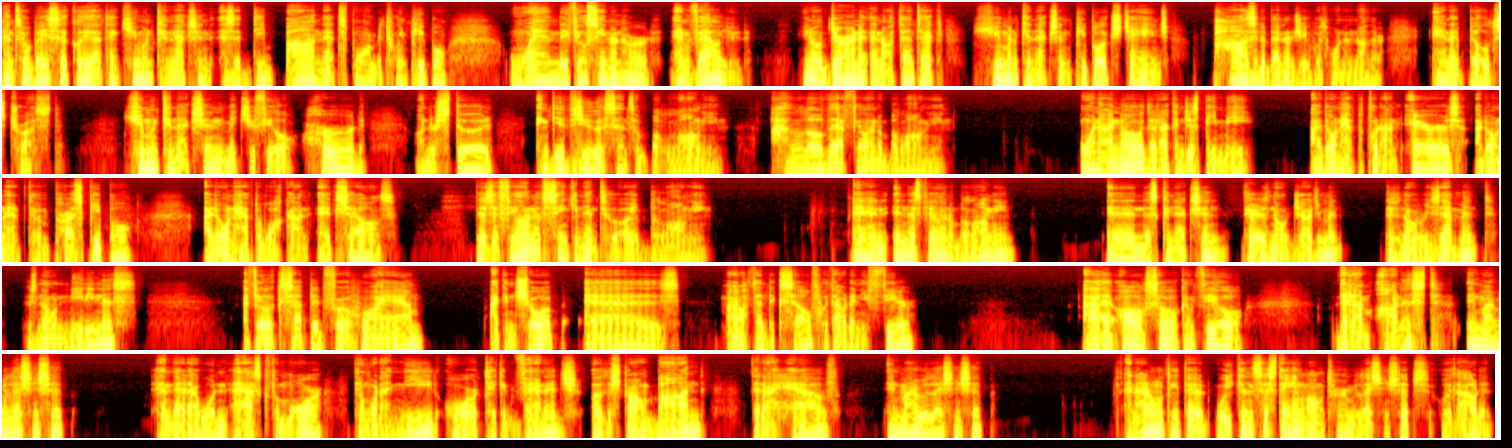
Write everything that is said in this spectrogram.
And so basically, I think human connection is a deep bond that's formed between people when they feel seen and heard and valued. You know, during an authentic human connection, people exchange positive energy with one another and it builds trust. Human connection makes you feel heard, understood, and gives you a sense of belonging. I love that feeling of belonging when I know that I can just be me. I don't have to put on airs. I don't have to impress people. I don't have to walk on eggshells. There's a feeling of sinking into a belonging. And in this feeling of belonging, in this connection, there is no judgment, there's no resentment, there's no neediness. I feel accepted for who I am. I can show up as my authentic self without any fear. I also can feel that I'm honest in my relationship and that I wouldn't ask for more than what I need or take advantage of the strong bond that I have in my relationship. And I don't think that we can sustain long term relationships without it.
